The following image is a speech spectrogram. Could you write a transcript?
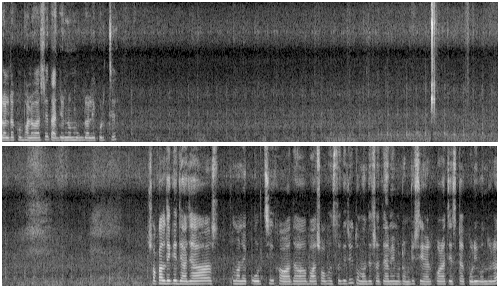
ডালটা খুব ভালোবাসে, তার জন্য মুগ ডালই করছে। সকাল থেকে যা যা মানে করছি খাওয়া দাওয়া বা সমস্ত কিছুই তোমাদের সাথে আমি মোটামুটি শেয়ার করার চেষ্টা করি বন্ধুরা।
